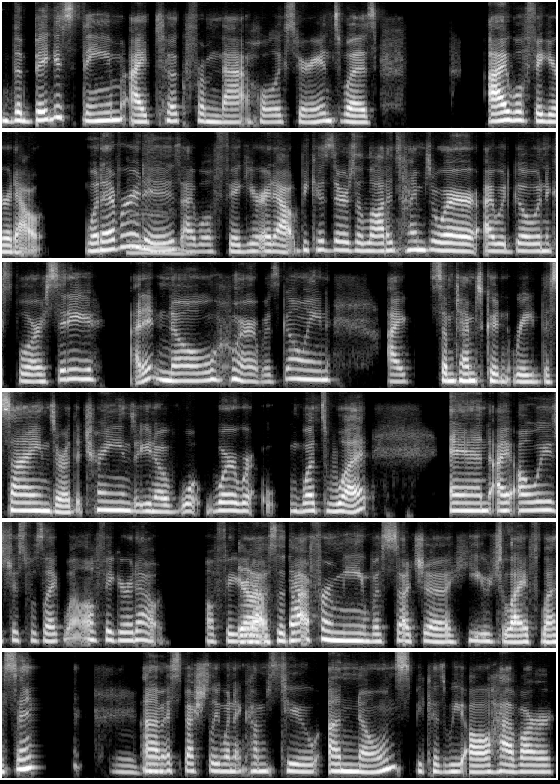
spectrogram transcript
the biggest theme I took from that whole experience was I will figure it out. Whatever it is, I Mm. will figure it out because there's a lot of times where I would go and explore a city. I didn't know where I was going. I sometimes couldn't read the signs or the trains, or, you know, wh- where, where what's what. And I always just was like, well, I'll figure it out. I'll figure it out. So that for me was such a huge life lesson um, Mhm. especially when it comes to unknowns, because we all have our,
